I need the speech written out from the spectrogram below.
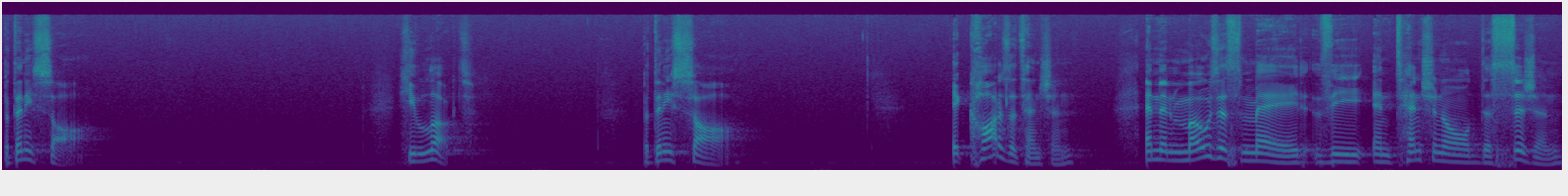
but then he saw. He looked, but then he saw it caught his attention. And then Moses made the intentional decision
